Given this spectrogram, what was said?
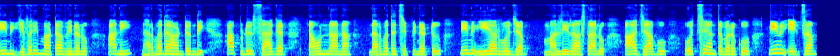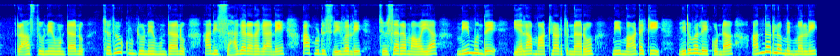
నేను ఎవరి మాట వినను అని నర్మద అంటుంది. అప్పుడు సాగర్ అవును నాన్న నర్మద చెప్పినట్టు నేను ఈఆర్ఓ జాబ్ మళ్ళీ రాస్తాను. ఆ జాబు వచ్చేంత వరకు నేను ఎగ్జామ్ రాస్తూనే ఉంటాను చదువుకుంటూనే ఉంటాను అని సాగర్ అనగానే అప్పుడు శ్రీవల్లి చూసారా మావయ్య మీ ముందే ఎలా మాట్లాడుతున్నారో మీ మాటకి విలువ లేకుండా అందరిలో మిమ్మల్ని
